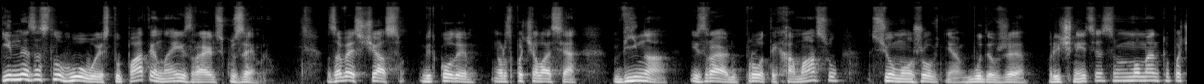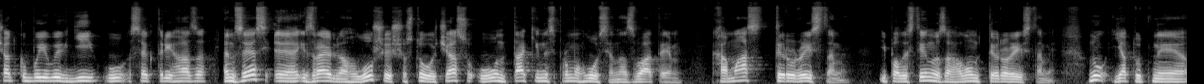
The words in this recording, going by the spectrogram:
і не заслуговує ступати на ізраїльську землю. За весь час, відколи розпочалася війна Ізраїлю проти Хамасу, 7 жовтня буде вже річниця з моменту початку бойових дій у секторі Газа. МЗС Ізраїль наголошує, що з того часу ООН так і не спромоглося назвати Хамас терористами. І Палестину загалом терористами. Ну, я тут не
